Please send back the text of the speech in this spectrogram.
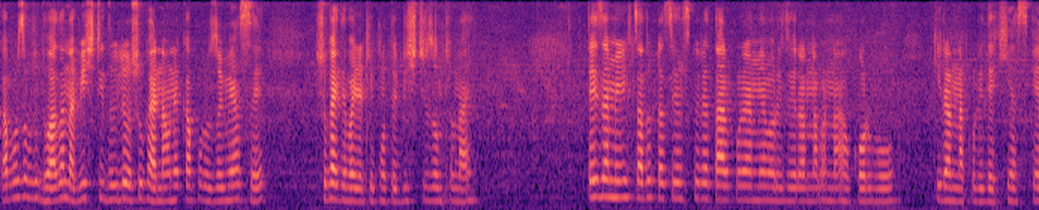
কাপড় চাপড় ধোয়া যায় না, বৃষ্টি ধুইলেও শুকায় না, অনেক কাপড়ও জমে আছে। শুকাইতে পারি না ঠিক মতো বৃষ্টির যন্ত্রণায়। এই যে আমি চাদরটা চেঞ্জ করে তারপরে আমি আবার ওই যে রান্না বান্না করব, কী রান্না করি দেখি আজকে।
